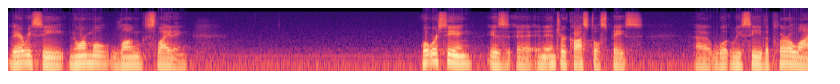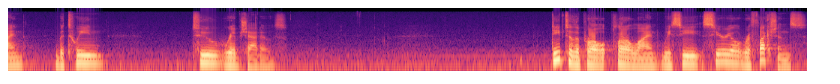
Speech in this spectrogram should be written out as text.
There we see normal lung sliding. What we're seeing is uh, an intercostal space. Uh, we see the pleural line between two rib shadows. Deep to the pleural line, we see serial reflections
